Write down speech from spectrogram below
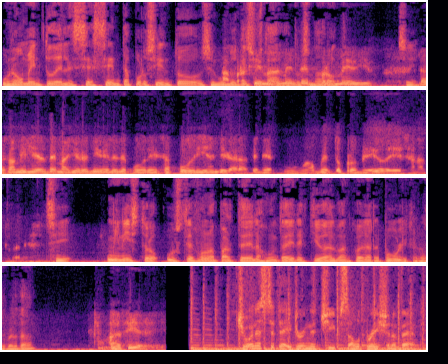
Un aumento del 60% según dice usted, Aproximadamente en aproximadamente. promedio. Sí. Las familias de mayores niveles de pobreza podrían llegar a tener un aumento promedio de esa naturaleza. Sí. Ministro, usted forma parte de la Junta Directiva del Banco de la República, ¿no es verdad? Así es. Join us today during the Jeep Celebration event.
